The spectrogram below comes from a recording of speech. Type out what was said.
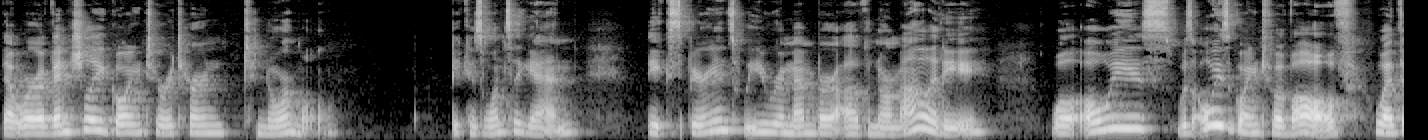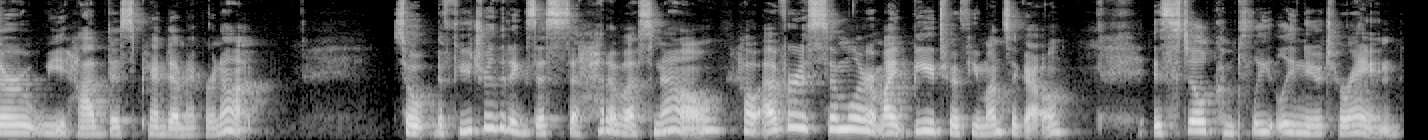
that we're eventually going to return to normal. Because once again, the experience we remember of normality will always was always going to evolve whether we had this pandemic or not. So, the future that exists ahead of us now, however similar it might be to a few months ago, is still completely new terrain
